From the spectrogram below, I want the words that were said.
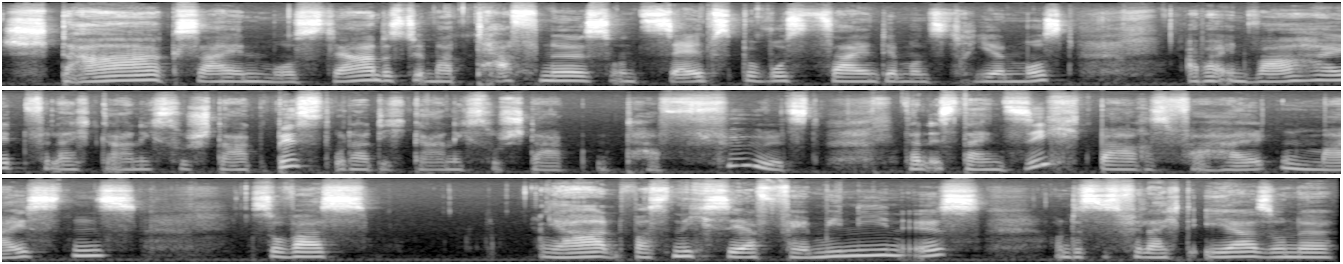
stark sein musst, ja, dass du immer Toughness und Selbstbewusstsein demonstrieren musst, aber in Wahrheit vielleicht gar nicht so stark bist oder dich gar nicht so stark und tough fühlst, dann ist dein sichtbares Verhalten meistens sowas, ja, was nicht sehr feminin ist und es ist vielleicht eher so eine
